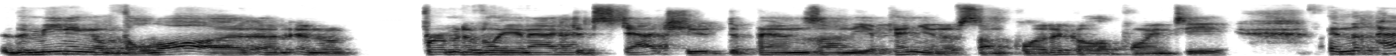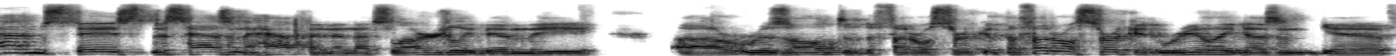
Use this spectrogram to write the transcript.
the meaning of the law and, and affirmatively enacted statute depends on the opinion of some political appointee. In the patent space, this hasn't happened, and that's largely been the uh, result of the federal circuit. The federal circuit really doesn't give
